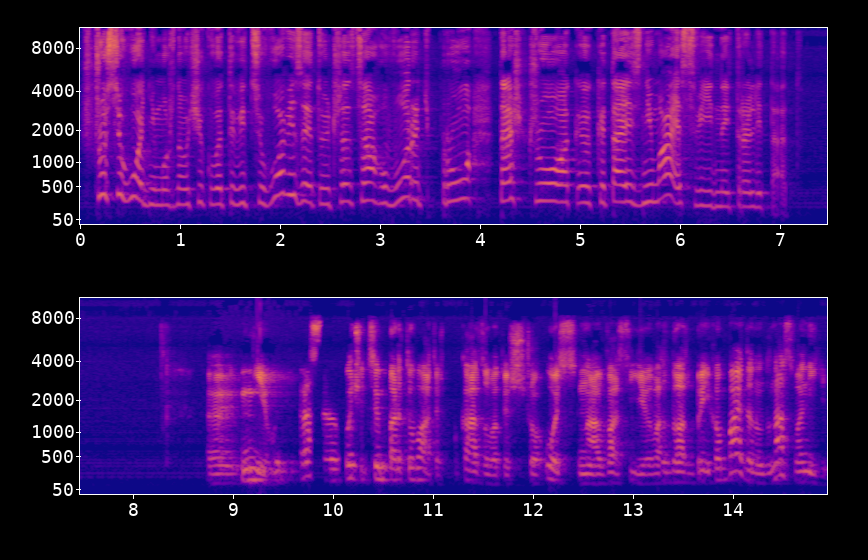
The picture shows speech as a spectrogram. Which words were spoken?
Що сьогодні можна очікувати від цього візиту? І чи це говорить про те, що Китай знімає свій нейтралітет? Е, ні, якраз е, хочуть цим партувати, показувати, що ось на вас є вас до вас приїхав Байден, а до нас вони є.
